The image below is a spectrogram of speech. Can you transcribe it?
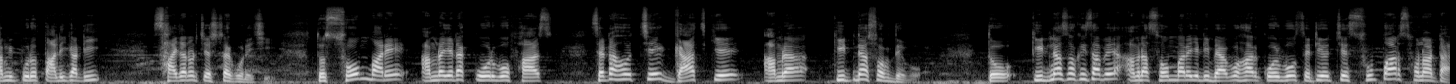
আমি পুরো তালিকাটি সাজানোর চেষ্টা করেছি। তো সোমবারে আমরা যেটা করব ফার্স্ট সেটা হচ্ছে গাছকে আমরা কীটনাশক দেবো। তো কীটনাশক হিসাবে আমরা সোমবারে যেটি ব্যবহার করব সেটি হচ্ছে সুপার সোনাটা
